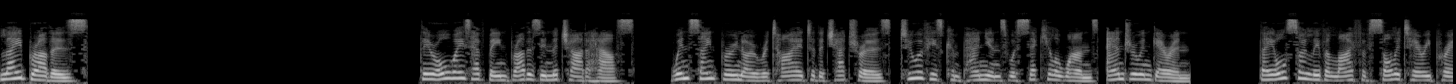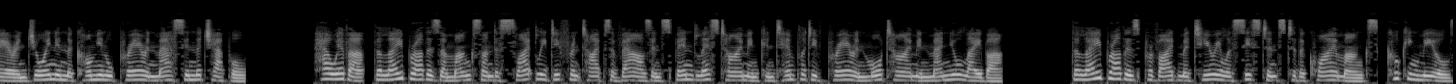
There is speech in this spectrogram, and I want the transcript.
Lay brothers There always have been brothers in the Charterhouse. When Saint Bruno retired to the Chartreuse, two of his companions were secular ones, Andrew and Guerin. They also live a life of solitary prayer and join in the communal prayer and Mass in the chapel. However, the lay brothers are monks under slightly different types of vows and spend less time in contemplative prayer and more time in manual labor. The lay brothers provide material assistance to the choir monks, cooking meals,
